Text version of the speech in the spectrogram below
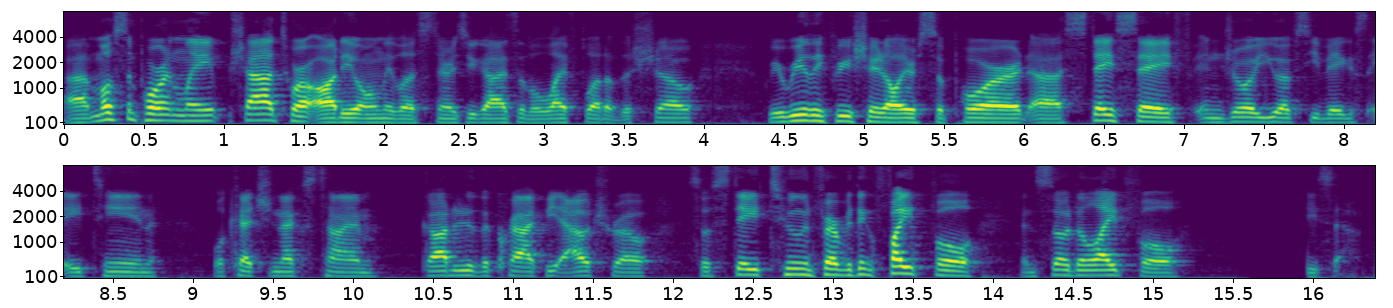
Uh, most importantly, shout out to our audio only listeners. You guys are the lifeblood of the show. We really appreciate all your support. Uh, stay safe. Enjoy UFC Vegas 18. We'll catch you next time. Got to do the crappy outro. So stay tuned for everything fightful and so delightful. Peace out.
